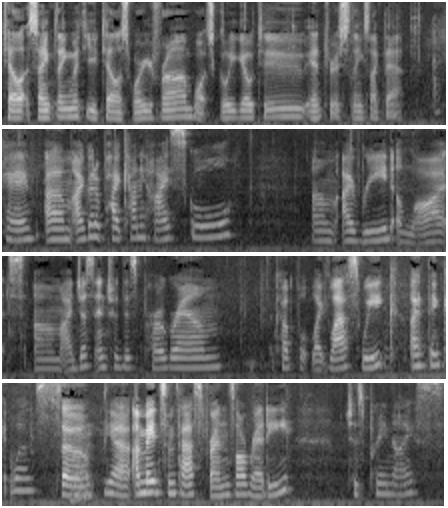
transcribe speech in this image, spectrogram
tell same thing with you. Tell us where you're from, what school you go to, interests, things like that. Okay. Um, I go to Pike County High School. Um, I read a lot. Um, I just entered this program a couple, like last week, I think it was. So, Right. yeah, I made some fast friends already, which is pretty nice.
